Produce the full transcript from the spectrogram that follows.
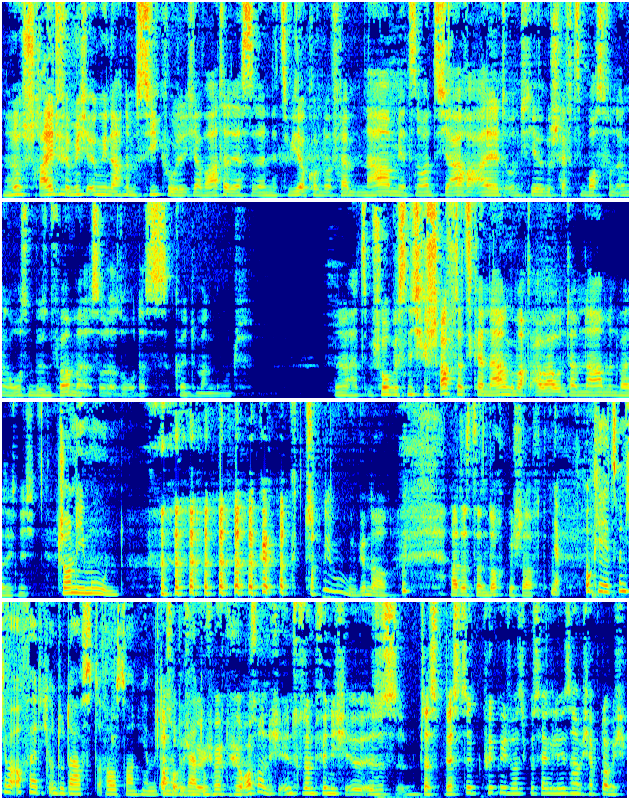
ne, schreit für mich irgendwie nach einem Sequel. Ich erwarte, dass er dann jetzt wiederkommt unter fremden Namen, jetzt 90 Jahre alt und hier Geschäftsboss von irgendeiner großen bösen Firma ist oder so. Das könnte man gut. Ne, hat es im Showbiz nicht geschafft, hat sich keinen Namen gemacht, aber unterm Namen weiß ich nicht. Johnny Moon. Johnny Moon, genau. Hat es dann doch geschafft. Ja. Okay, jetzt bin ich aber auch fertig und du darfst raushauen hier mit Achso, ich, ich möchte hier raushauen. Ich, insgesamt finde ich, äh, ist es das beste Quickread, was ich bisher gelesen habe. Ich habe, glaube ich,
